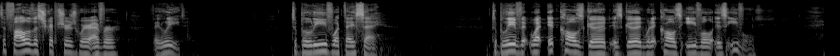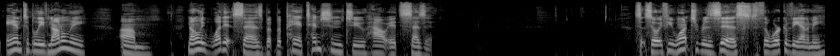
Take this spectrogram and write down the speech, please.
to follow the scriptures wherever they lead, to believe what they say, to believe that what it calls good is good, what it calls evil is evil. And to believe not only um, not only what it says, but but pay attention to how it says it. So, so if you want to resist the work of the enemy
